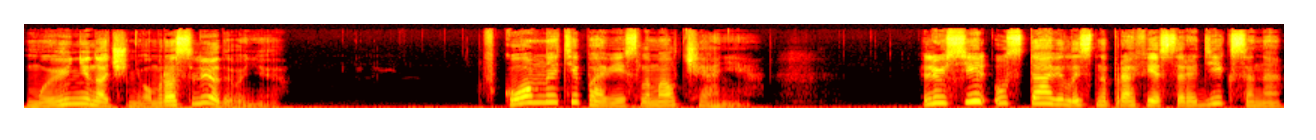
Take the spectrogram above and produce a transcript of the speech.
мы не начнем расследование». В комнате повисло молчание. Люсиль уставилась на профессора Диксона.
